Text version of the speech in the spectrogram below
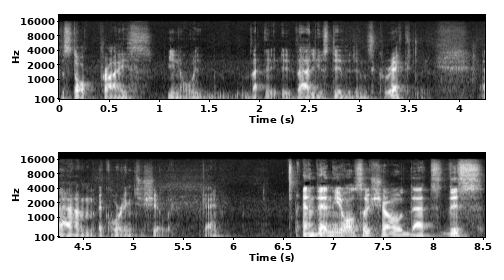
the stock price, you know, it, it values dividends correctly, um, according to Shiller. Okay, and then he also showed that this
